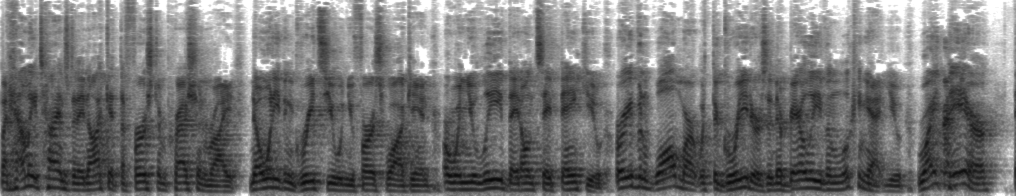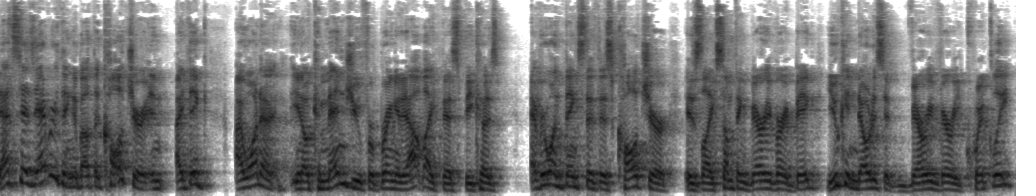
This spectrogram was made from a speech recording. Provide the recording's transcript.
but how many times do they not get the first impression right? No one even greets you when you first walk in, or when you leave, they don't say thank you. Or even Walmart with the greeters and they're barely even looking at you. Right there, that says everything about the culture. And I think I want to, you know, commend you for bringing it out like this because everyone thinks that this culture is like something very, very big. You can notice it very, very quickly.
